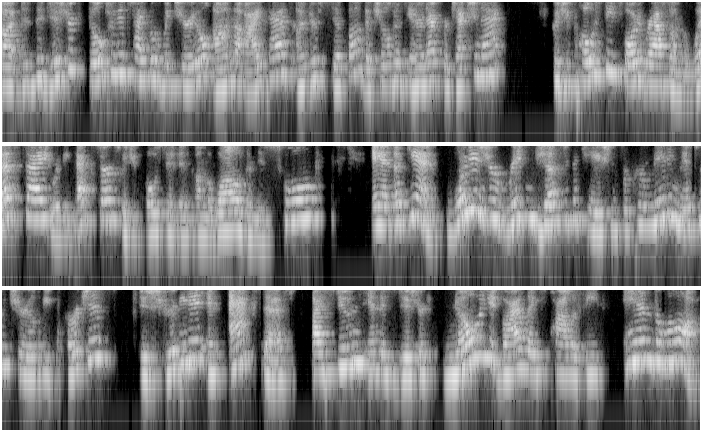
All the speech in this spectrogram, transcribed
Uh, does the district filter this type of material on the iPads under CIPA, the Children's Internet Protection Act? Could you post these photographs on the website or the excerpts? Could you post it in, on the walls in this school? And again, what is your written justification for permitting this material to be purchased, distributed, and accessed by students in this district, knowing it violates policy and the law?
